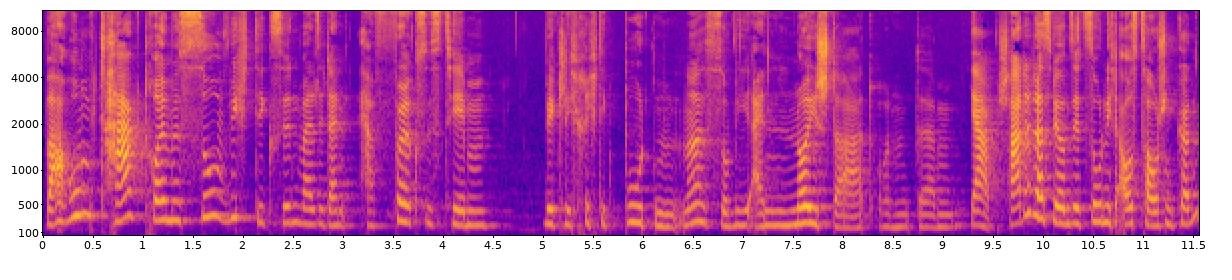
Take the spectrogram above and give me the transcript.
Warum Tagträume so wichtig sind, weil sie dein Erfolgssystem wirklich richtig booten, ne? so wie ein Neustart. Und ähm, ja, schade, dass wir uns jetzt so nicht austauschen können.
